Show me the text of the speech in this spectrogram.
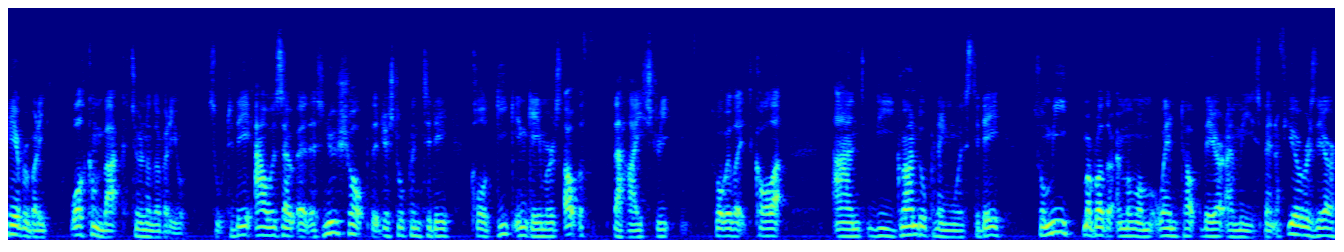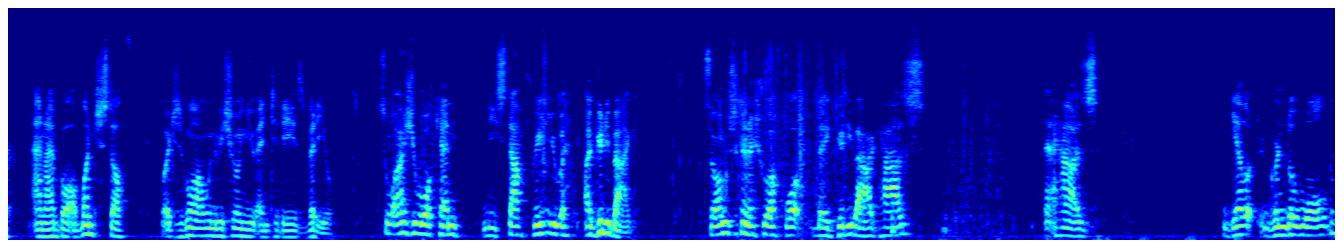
Hey everybody, welcome back to another video. So today I was out at this new shop that just opened today called Geeks and Gamers out the, the High Street. That's what we like to call it. And the grand opening was today. So me, my brother and my mum went up there and we spent a few hours there and I bought a bunch of stuff which is what I'm going to be showing you in today's video. So as you walk in, the staff greet you with a goodie bag. So I'm just going to show off what the goodie bag has. It has Gellert Grindelwald.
